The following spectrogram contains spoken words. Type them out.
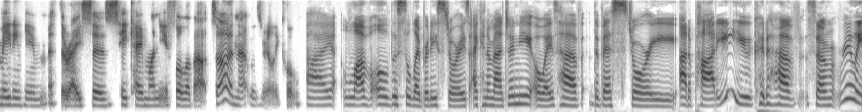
meeting him at the races, he came one year for Lavazza, and that was really cool. I love all the celebrity stories. I can imagine you always have the best story at a party. You could have some really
